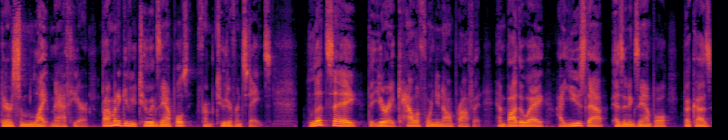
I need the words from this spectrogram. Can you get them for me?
There's some light math here, but I'm going to give you two examples from two different states. Let's say that you're a California nonprofit. And by the way, I use that as an example because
